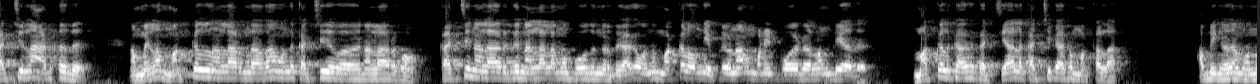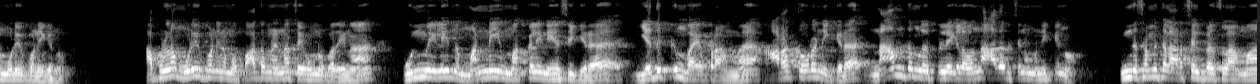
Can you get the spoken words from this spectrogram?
கட்சிலாம் அடுத்தது. நம்ம எல்லாம் மக்கள் நல்லா இருந்தால் தான் வந்து கட்சி நல்லா இருக்கும். கட்சி நல்லா இருக்கு நல்லா இல்லாமல் போகுதுங்கிறதுக்காக வந்து மக்களை வந்து எப்படி வேணாலும் பண்ணிட்டு போயிடலாம் முடியாது. மக்களுக்காக கட்சியா இல்லை கட்சிக்காக மக்களா? அப்படிங்கிறத நம்ம வந்து முடிவு பண்ணிக்கணும். அப்படிலாம் முடிவு பண்ணி நம்ம பார்த்தோம்னா என்ன செய்வோம்னு பார்த்தீங்கன்னா உண்மையிலே இந்த மண்ணையும் மக்களையும் நேசிக்கிற எதுக்கும் பயப்படாம அறத்தோடு நிற்கிற நாம் தமிழர் பிள்ளைகளை வந்து ஆதரிச்சு நம்ம நிற்கணும் இந்த சமயத்தில் அரசியல் பேசலாமா?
